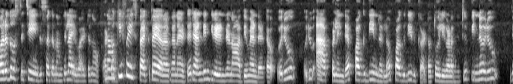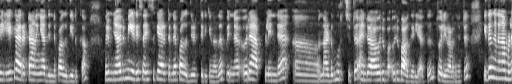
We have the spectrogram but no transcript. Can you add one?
ഓരോ ദിവസത്തെ ചേഞ്ചസ് ഒക്കെ നമുക്ക് ലൈവായിട്ട് നോക്കാം നമുക്ക് ഈ ഫേസ് പാക്ക് തയ്യാറാക്കാനായിട്ട് രണ്ട് ഇൻഗ്രീഡിയന്റ് ആണ് ആദ്യം വേണ്ട കേട്ടോ ഒരു ഒരു ആപ്പിളിന്റെ പകുതി ഉണ്ടല്ലോ പകുതി എടുക്കാം കേട്ടോ തൊലി കളഞ്ഞിട്ട്. പിന്നെ ഒരു വലിയ ക്യാരറ്റ് ആണെങ്കിൽ അതിന്റെ പകുതി എടുക്കാം. ഒരു ഞാൻ ഒരു മീഡിയം സൈസ് ക്യാരറ്റിന്റെ പകുതി എടുത്തിരിക്കുന്നത്. പിന്നെ ഒരു ആപ്പിളിന്റെ നടു മുറിച്ചിട്ട് അതിന്റെ ആ ഒരു ഒരു ഭാഗമില്ലേ അത് തൊലി കളഞ്ഞിട്ട്. ഇതിങ്ങനെ നമ്മൾ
